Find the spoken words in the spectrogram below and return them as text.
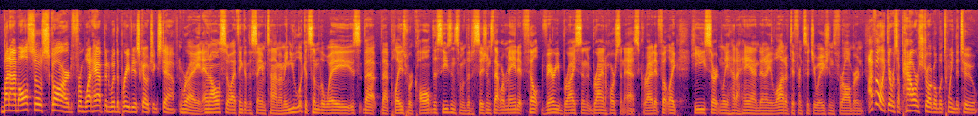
But I'm also scarred from what happened with the previous coaching staff. Right. And also, I think at the same time, I mean, you look at some of the ways that, that plays were called this season, some of the decisions that were made, it felt very Bryson, Bryan Harsin esque, right? It felt like he certainly had a hand in a lot of different situations for Auburn. I felt like there was a power struggle between the two.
